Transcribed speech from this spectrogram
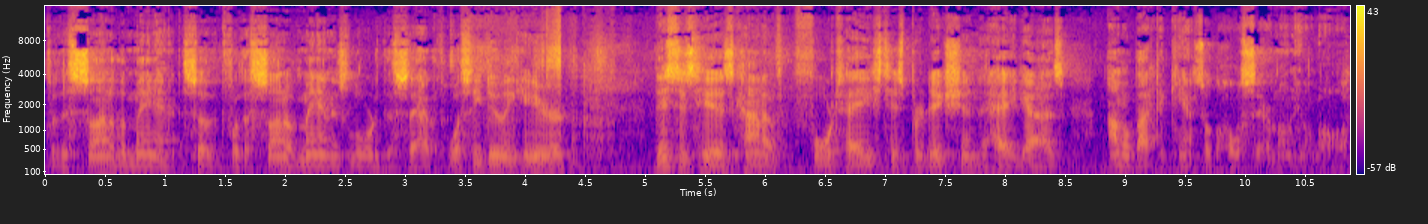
For the Son of the Man, so for the Son of Man is Lord of the Sabbath. What's he doing here? This is his kind of foretaste, his prediction that, hey guys, I'm about to cancel the whole ceremonial law.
